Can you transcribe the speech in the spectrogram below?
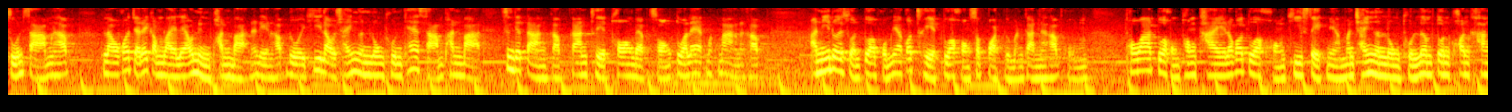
0.03 นะครับ เราก็จะได้กำไรแล้ว 1,000 บาทนั่นเองครับ โดยที่เราใช้เงินลงทุนแค่ 3,000 บาท ซึ่งจะต่างกับการเทรดทองแบบ 2 ตัวแรกมาก ๆ นะครับ อันนี้โดยส่วนตัวผมเนี่ยก็เทรดตัวของสปอตอยู่เหมือนกันนะครับผม เพราะว่าตัวของทองไทยแล้วก็ตัวของ t f e c เนี่ยมันใช้เงินลงทุนเริ่มต้นค่อนข้าง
